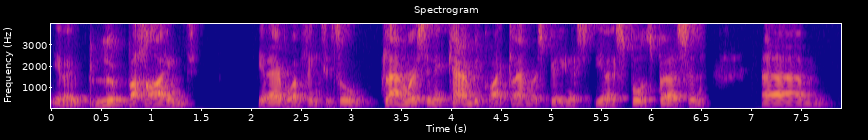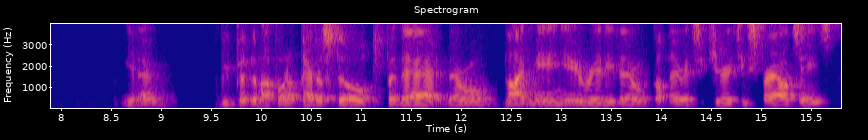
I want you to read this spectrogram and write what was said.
you know, look behind. You know, everyone thinks it's all glamorous, and it can be quite glamorous being a, you know, sports person. Um, you know, we put them up on a pedestal, but they're they're all like me and you, really. They're all got their insecurities, frailties,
